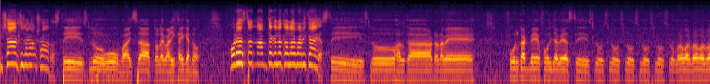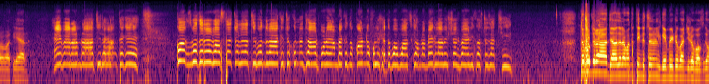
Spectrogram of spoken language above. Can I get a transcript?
বিশাল চিটাগাং শহর। আস্তে স্লো ও ভাই সাহ তলায় বাড়ি খাই কেন? ওরে ওস্তাদ নামতে গেলে তলায় বাড়ি খায়। আস্তে স্লো হালকা টানাবে ফুল কাটবে ফুল যাবে আস্তে slow slow slow slow slow slow বরাবর বরাবর বরাবর ক্লিয়ার। এবার আমরা চিটাগাং থেকে কক্সবাজারের রাস্তায় চলে যাচ্ছি বন্ধুরা। কিছুক্ষণ যাওয়ার পরে আমরা কিন্তু কর্ণফুলি সেতু পাবো। আজকে আমরা মেঘলা বিশ্বাস ভাইয়ের রিকোয়েস্টে যাচ্ছি। তো বন্ধুরা, যারা যারা আমাদের তিনটে channel game YouTube and zero boss game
